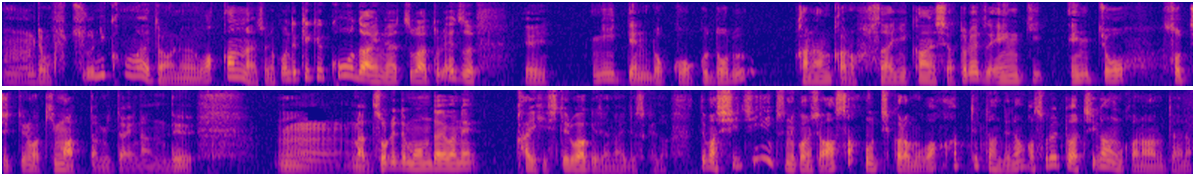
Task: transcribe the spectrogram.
あ、うん、でも普通に考えたらね分かんないですよね。こんで結局恒大のやつはとりあえず、えー、2.6億ドルかなんかの負債に関してはとりあえず延期延長措置っていうのが決まったみたいなんでうんまあそれで問題はね回避してるわけじゃないですけど。でまあ支持率に関しては朝のうちからも分かってたんでなんかそれとは違うんかなみたいな。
